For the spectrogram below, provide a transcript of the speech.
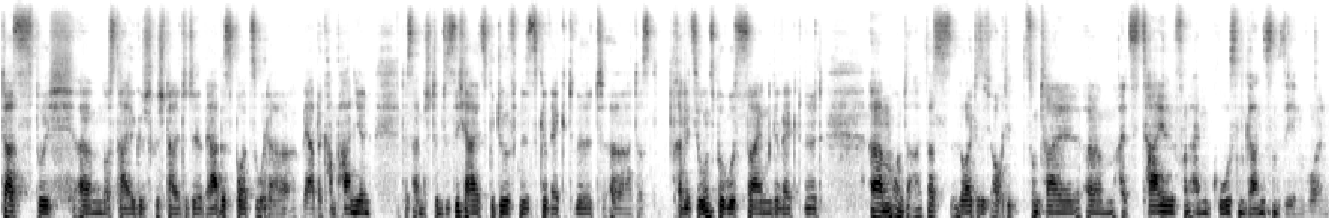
dass durch ähm, nostalgisch gestaltete Werbespots oder Werbekampagnen, dass ein bestimmtes Sicherheitsbedürfnis geweckt wird, äh, dass Traditionsbewusstsein geweckt wird ähm, und dass Leute sich auch die, zum Teil ähm, als Teil von einem großen Ganzen sehen wollen,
